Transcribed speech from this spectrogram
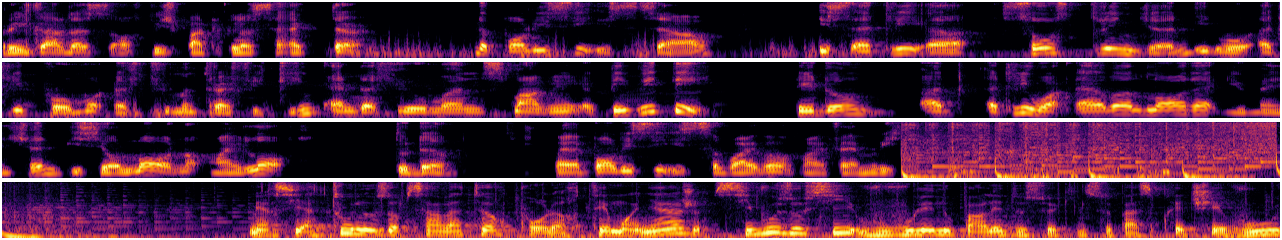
regardless of which particular sector. The policy itself is actually uh, so stringent, it will actually promote the human trafficking and the human smuggling activity. They don't, actually, whatever law that you mentioned is your law, not my law to them. My policy is survival of my family. Merci à tous nos observateurs pour leurs témoignages. Si vous aussi, vous voulez nous parler de ce qu'il se passe près de chez vous,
